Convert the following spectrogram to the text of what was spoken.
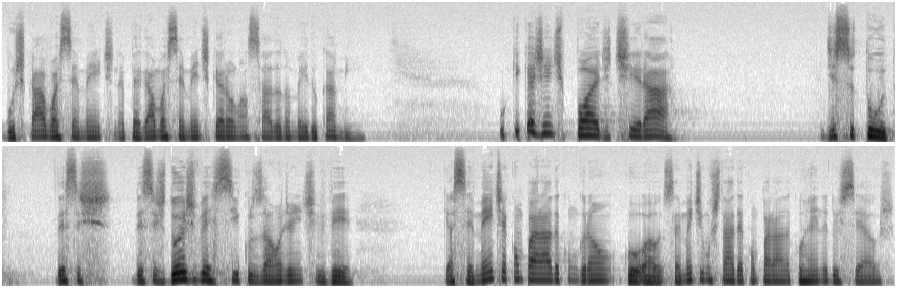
buscavam as sementes, né, pegavam as sementes que eram lançadas no meio do caminho. O que, que a gente pode tirar disso tudo, desses, desses dois versículos onde a gente vê que a semente é comparada com grão, a semente de mostarda é comparada com o reino dos céus,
